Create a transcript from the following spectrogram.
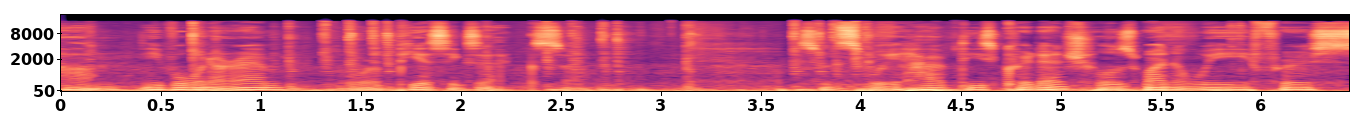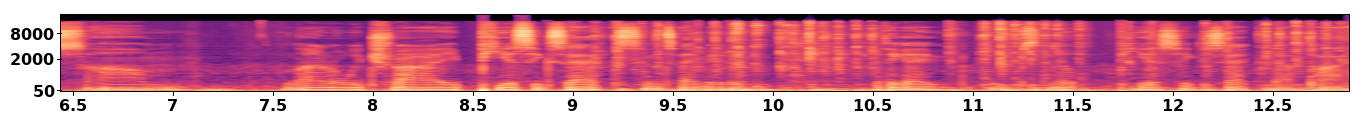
um, Evo WinRM or psexec so since we have these credentials why don't we first um, why don't we try psexec since I made it I think I oops nope psexec.py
